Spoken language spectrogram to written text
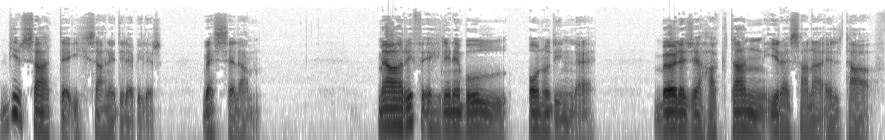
bir saatte ihsan edilebilir. Vesselam. Mearif ehlini bul, onu dinle. Böylece haktan ire sana eltaf.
